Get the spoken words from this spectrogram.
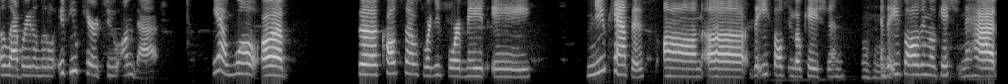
elaborate a little, if you care to, on that? yeah, well, uh, the college that I was working for made a new campus on uh, the East Aldine location. Mm-hmm. And the East Aldine location had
